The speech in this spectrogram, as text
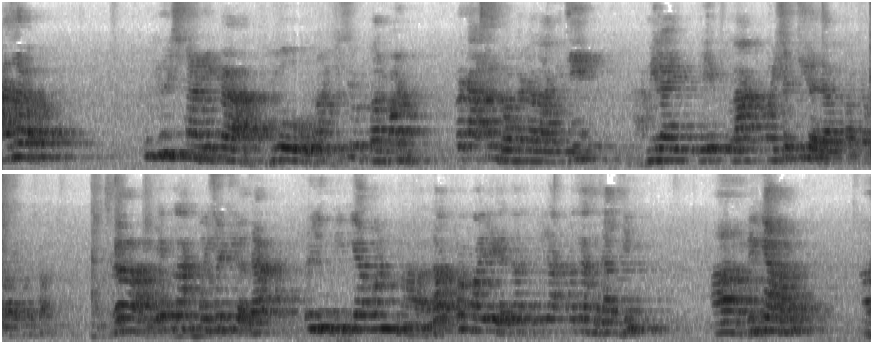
आज यो स्मारिका यो दर्पण प्रकाशन गर्नका लागि चाहिँ हामीलाई एक लाख पैँसठी हजार खर्च भएको छ। र एक लाख पैँसठी हजार र यो विज्ञापन लगभग अहिले हेर्दा दुई लाख पचास हजार थियो। विज्ञापन। अ,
